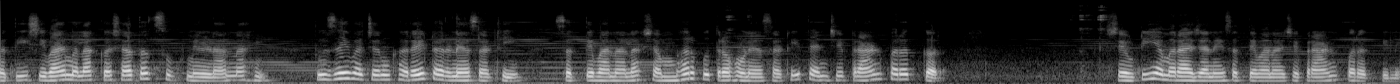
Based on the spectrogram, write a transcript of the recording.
पतीशिवाय मला कशातच सुख मिळणार नाही. तुझे वचन खरे ठरण्यासाठी सत्यवानाला शंभर पुत्र होण्यासाठी त्यांचे प्राण परत कर. शेवटी यमराजाने सत्यवानाचे प्राण परत केले.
